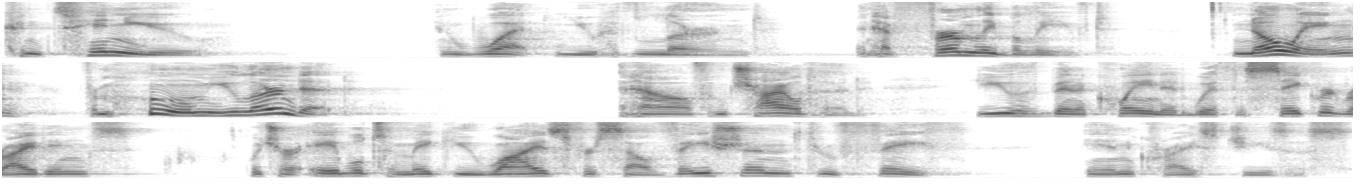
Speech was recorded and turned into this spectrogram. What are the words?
continue in what you have learned and have firmly believed, knowing from whom you learned it, and how from childhood you have been acquainted with the sacred writings, which are able to make you wise for salvation through faith in Christ Jesus.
